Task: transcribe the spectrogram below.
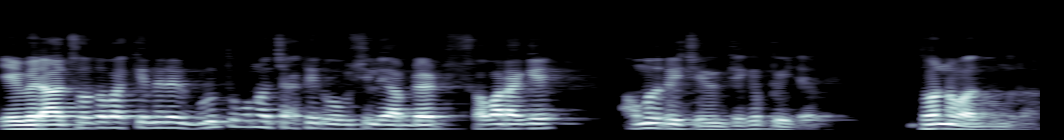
এবার আজ অথবা কেন্দ্রের গুরুত্বপূর্ণ চাকরির অফিসিয়ালি আপডেট সবার আগে আমাদের এই চ্যানেল থেকে পেয়ে যাবে। ধন্যবাদ বন্ধুরা।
